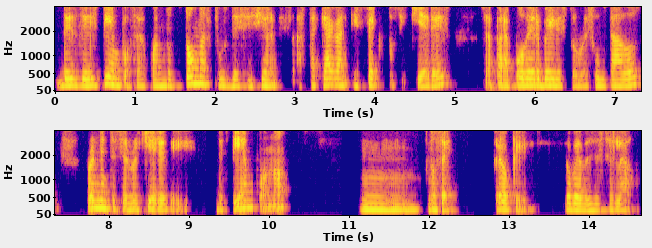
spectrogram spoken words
desde el tiempo, o sea, cuando tomas tus decisiones hasta que hagan efecto si quieres, o sea, para poder ver estos resultados, realmente se requiere de, de tiempo, ¿no? Mm, no sé, creo que lo veo desde ese lado.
